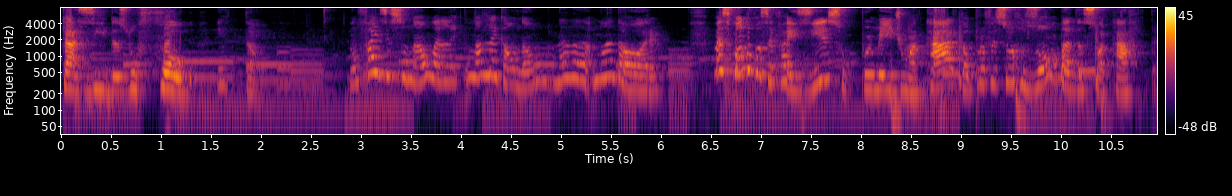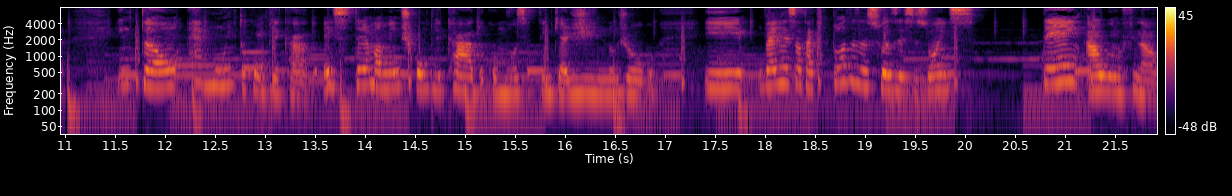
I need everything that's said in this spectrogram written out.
trazidas do fogo." Então, não faz isso não, é não é legal não, é, não é da hora. Mas quando você faz isso por meio de uma carta, o professor zomba da sua carta. Então é muito complicado, é extremamente complicado como você tem que agir no jogo. E vai ressaltar que todas as suas decisões têm algo no final.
